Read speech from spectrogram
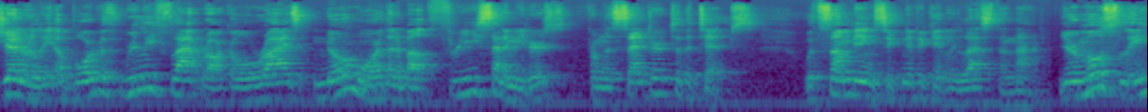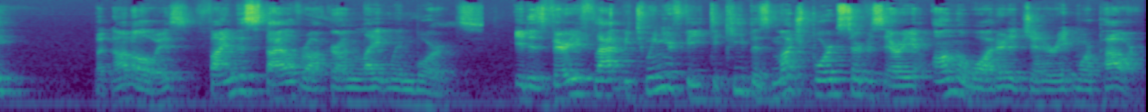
Generally, a board with really flat rocker will rise no more than about 3 centimeters from the center to the tips, with some being significantly less than that. You'll mostly, but not always, find this style of rocker on light wind boards. It is very flat between your feet to keep as much board surface area on the water to generate more power.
